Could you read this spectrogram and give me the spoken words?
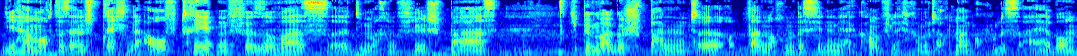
die haben auch das entsprechende Auftreten für sowas, äh, die machen viel Spaß. Ich bin mal gespannt, äh, ob da noch ein bisschen mehr kommt. Vielleicht kommt auch mal ein cooles Album.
